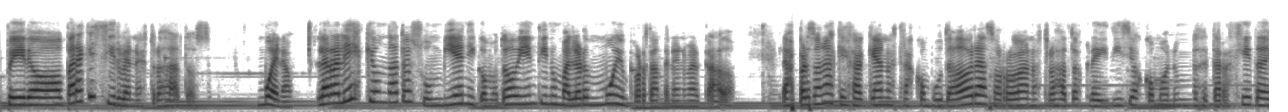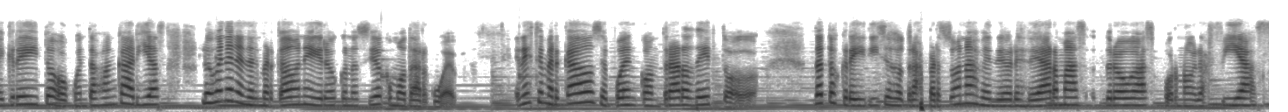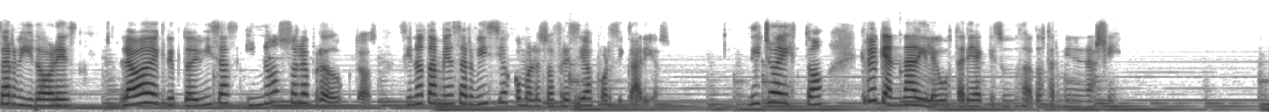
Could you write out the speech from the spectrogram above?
Pero, ¿para qué sirven nuestros datos? Bueno, la realidad es que un dato es un bien y como todo bien tiene un valor muy importante en el mercado. Las personas que hackean nuestras computadoras o roban nuestros datos crediticios como números de tarjeta de crédito o cuentas bancarias, los venden en el mercado negro conocido como dark web. En este mercado se puede encontrar de todo. Datos crediticios de otras personas, vendedores de armas, drogas, pornografía, servidores, lavado de criptodivisas y no solo productos, sino también servicios como los ofrecidos por sicarios. Dicho esto, creo que a nadie le gustaría que sus datos terminen allí.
